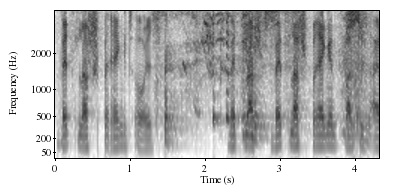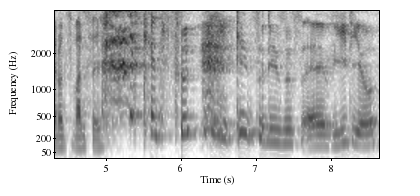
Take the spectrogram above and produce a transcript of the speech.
Wetzlar sprengt euch. Wetzlar, Wetzlar sprengen 2021. Kennst du, kennst du dieses äh, Video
